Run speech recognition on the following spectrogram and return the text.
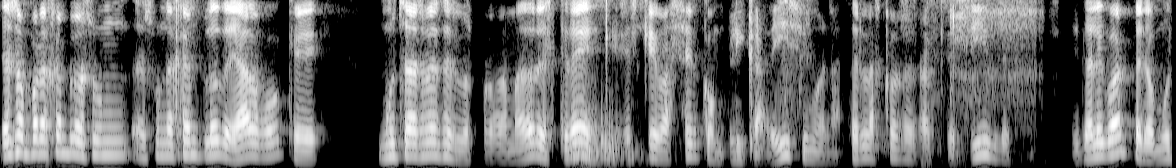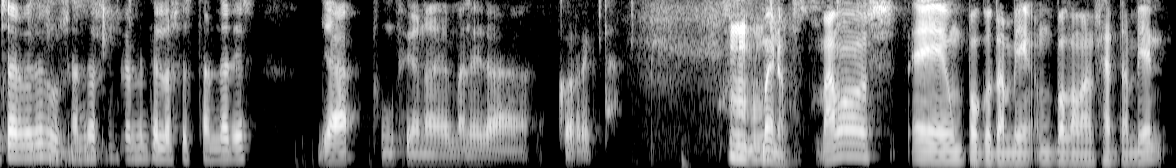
Eso, por ejemplo, es un, es un ejemplo de algo que muchas veces los programadores creen que es que va a ser complicadísimo en hacer las cosas accesibles y tal y cual, pero muchas veces usando simplemente los estándares ya funciona de manera correcta. Bueno, vamos eh, un poco también, un poco a avanzar también.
